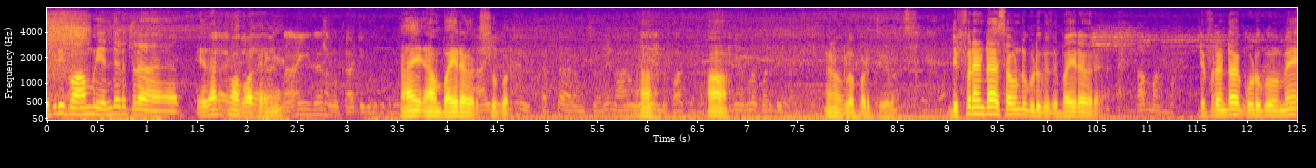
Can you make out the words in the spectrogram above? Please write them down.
எப்படி பாம்பு எந்த இடத்துல யதார்த்தமாக பார்க்குறீங்க நாய் ஆ பைரவர் சூப்பர். ஆ. ஆ. எனக்குள்ளே படுத்துக்கிறோம் டிஃப்ரெண்ட்டாக சவுண்டு கொடுக்குது பைரவர். டிஃப்ரெண்ட்டாக கொடுக்கவுமே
